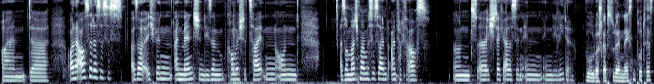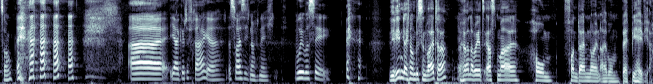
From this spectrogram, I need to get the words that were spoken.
Und, äh, und außer dass es ist, also ich bin ein Mensch in diesen komischen Zeiten und also manchmal muss es einfach raus. Und äh, ich stecke alles in, in, in die Lieder. Worüber schreibst du deinen nächsten Protestsong? äh, ja, gute Frage. Das weiß ich noch nicht. We will see. Wir reden gleich noch ein bisschen weiter, ja. hören aber jetzt erstmal Home von deinem neuen Album Bad Behavior.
